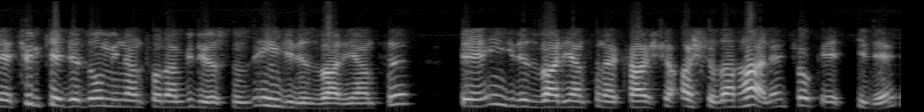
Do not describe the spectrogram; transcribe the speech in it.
e, Türkiye'de dominant olan biliyorsunuz İngiliz varyantı ve İngiliz varyantına karşı aşılar halen çok etkili.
